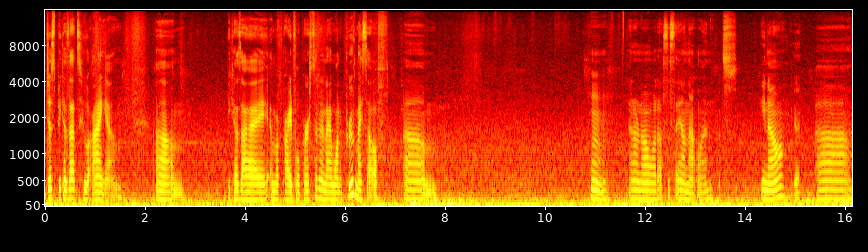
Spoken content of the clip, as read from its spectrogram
just because that's who I am. Um, because I am a prideful person and I want to prove myself. Um, hmm. I don't know what else to say on that one. It's You know? yeah. Uh,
